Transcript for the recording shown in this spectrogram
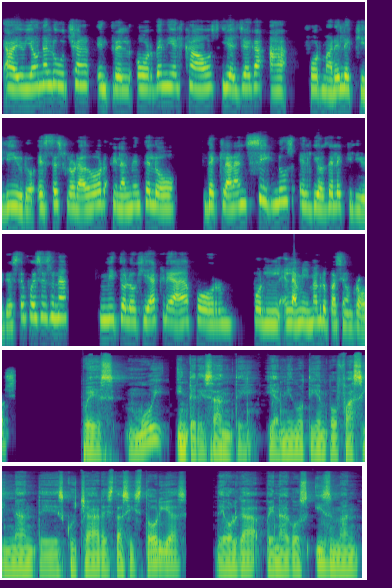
había una lucha entre el orden y el caos, y él llega a formar el equilibrio. Este explorador finalmente lo declaran Cygnus, el dios del equilibrio. Este pues es una mitología creada por, por la misma agrupación Roche. Pues muy interesante y al mismo tiempo fascinante escuchar estas historias de Olga Penagos Isman,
